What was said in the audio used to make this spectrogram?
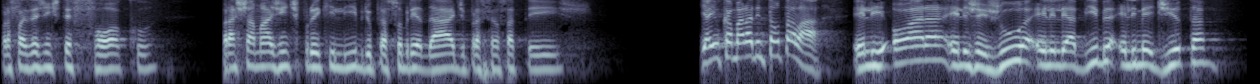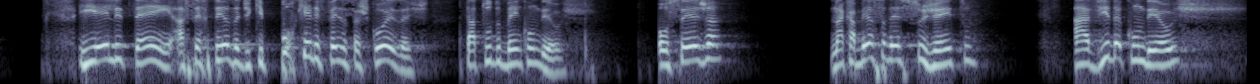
para fazer a gente ter foco, para chamar a gente para o equilíbrio, para a sobriedade, para a sensatez. E aí o camarada então está lá. Ele ora, ele jejua, ele lê a Bíblia, ele medita. E ele tem a certeza de que porque ele fez essas coisas, está tudo bem com Deus. Ou seja, na cabeça desse sujeito, a vida com Deus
